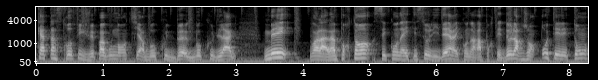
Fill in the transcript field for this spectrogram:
catastrophique. Je ne vais pas vous mentir, beaucoup de bugs, beaucoup de lag. Mais voilà, l'important, c'est qu'on a été solidaire et qu'on a rapporté de l'argent au Téléthon.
